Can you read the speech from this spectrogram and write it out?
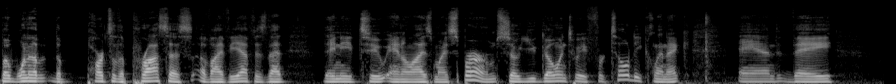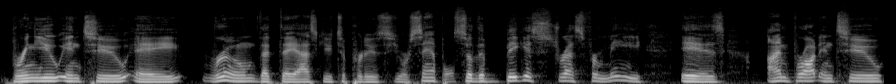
But one of the, the parts of the process of IVF is that they need to analyze my sperm. So you go into a fertility clinic, and they bring you into a room that they ask you to produce your sample. So the biggest stress for me is I'm brought into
